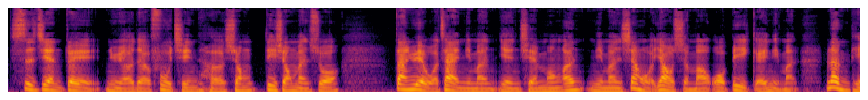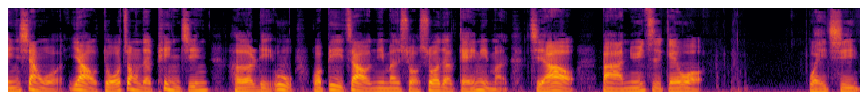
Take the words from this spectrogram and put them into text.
示剑对女儿的父亲和兄弟兄们说：“但愿我在你们眼前蒙恩，你们向我要什么，我必给你们；任凭向我要多重的聘金。”和礼物，我必照你们所说的给你们，只要把女子给我为妻。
